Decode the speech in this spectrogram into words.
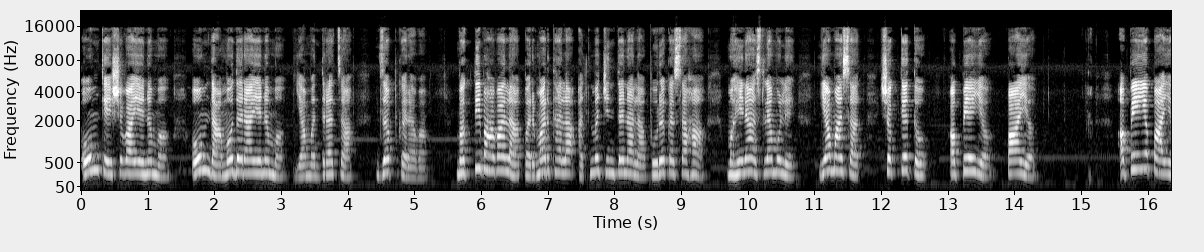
ओम केशवाय नम ओम दामोदराय नम या मंत्राचा जप करावा. भक्तिभावाला परमार्थाला आत्मचिंतनाला पूरक असा हा महिना असल्यामुळे या मासात शक्यतो अपेय पाय अपेय पाय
